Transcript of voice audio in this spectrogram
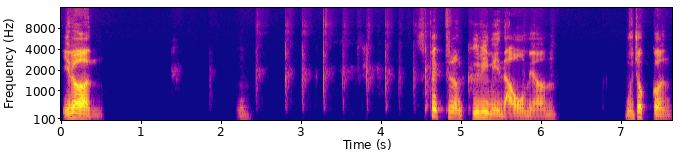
이런, 응? 스펙트럼 그림이 나오면 무조건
